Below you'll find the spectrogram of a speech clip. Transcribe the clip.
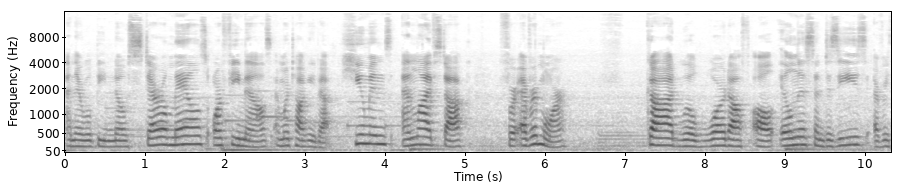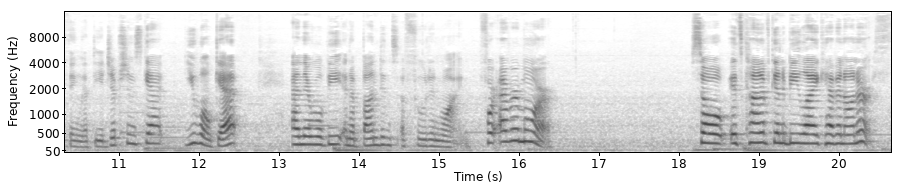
and there will be no sterile males or females, and we're talking about humans and livestock forevermore. God will ward off all illness and disease, everything that the Egyptians get, you won't get, and there will be an abundance of food and wine forevermore. So it's kind of going to be like heaven on earth.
